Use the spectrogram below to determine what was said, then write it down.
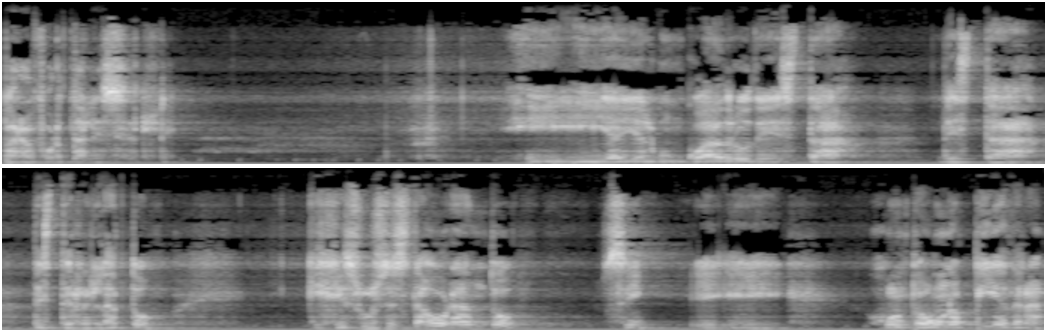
para fortalecerle? Y, hay algún cuadro de esta, de esta, de este relato que Jesús está orando, ¿sí? Eh, eh, junto a una piedra,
